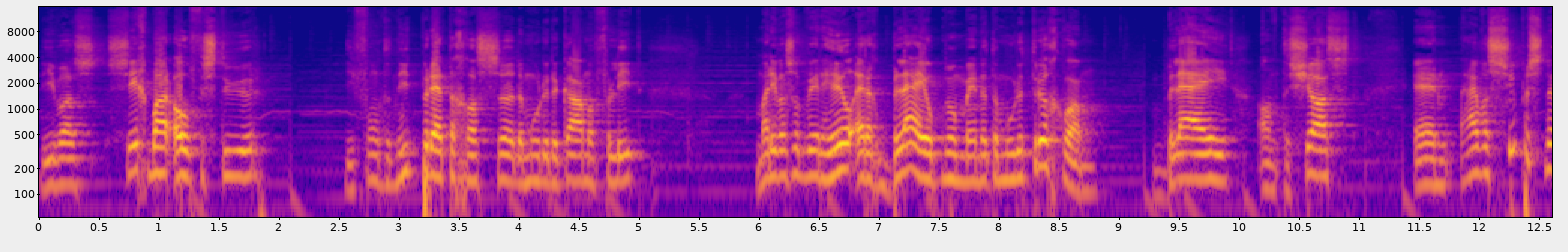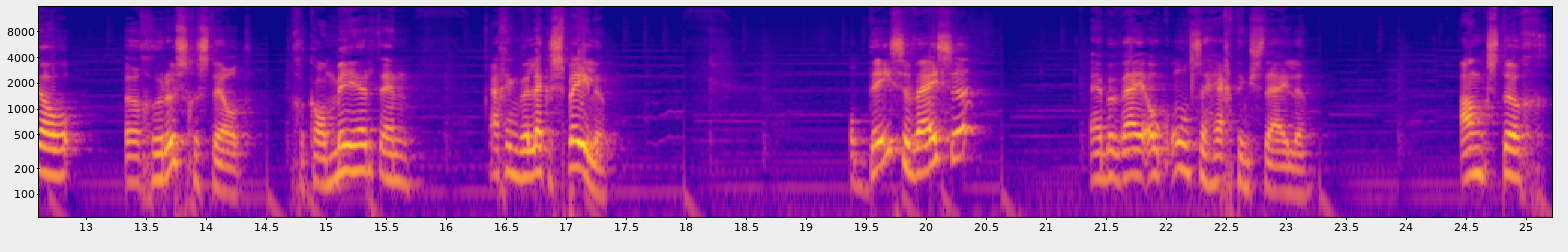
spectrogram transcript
Die was zichtbaar overstuur. Die vond het niet prettig als uh, de moeder de kamer verliet. Maar die was ook weer heel erg blij op het moment dat de moeder terugkwam. Blij, enthousiast. En hij was super snel uh, gerustgesteld, gekalmeerd en hij ging weer lekker spelen. Op deze wijze hebben wij ook onze hechtingstijlen. Angstig,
